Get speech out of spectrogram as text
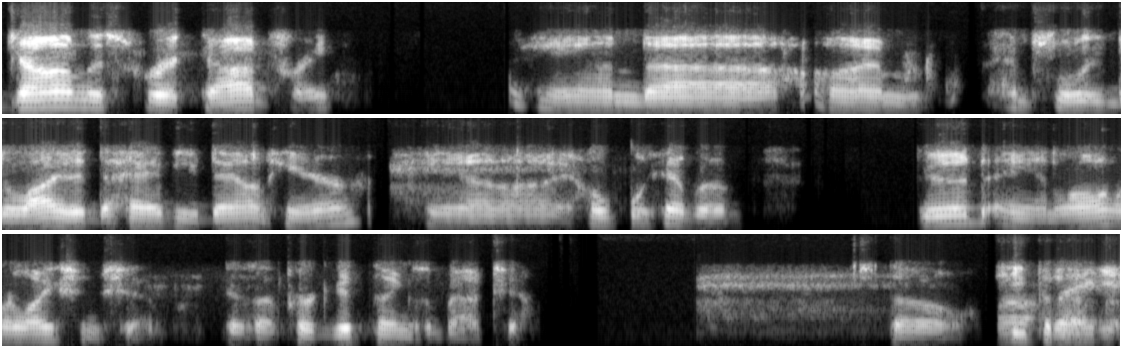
John, this is Rick Godfrey. And uh, I'm absolutely delighted to have you down here. And I hope we have a good and long relationship because I've heard good things about you. So keep Well, it up.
